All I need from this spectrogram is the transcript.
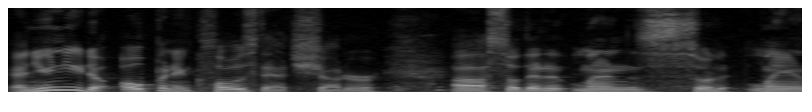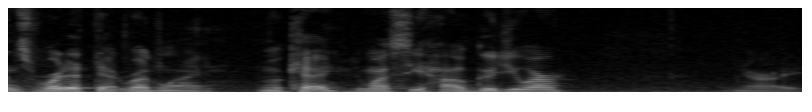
and you need to open and close that shutter uh, so that it lands so that it lands right at that red line. Okay? You want to see how good you are? All right.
